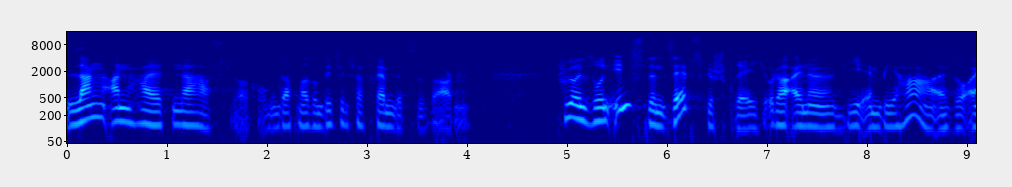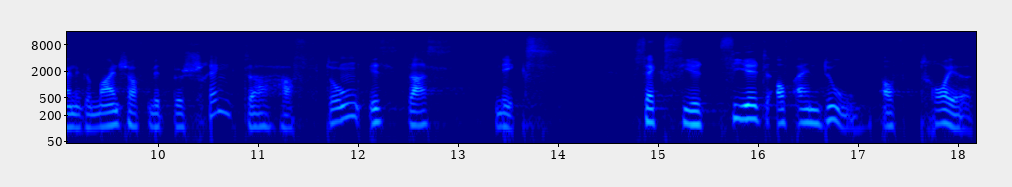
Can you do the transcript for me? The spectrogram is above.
lang anhaltender Haftwirkung, um das mal so ein bisschen verfremdet zu sagen. Für so ein Instant-Selbstgespräch oder eine GmbH, also eine Gemeinschaft mit beschränkter Haftung, ist das nichts. Sex zielt auf ein Du, auf Treue,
